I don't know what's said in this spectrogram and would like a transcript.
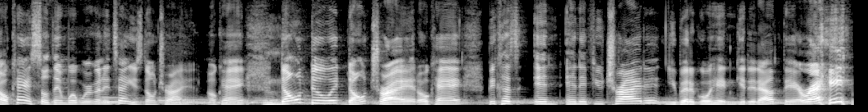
Okay, so then what we're gonna tell you is don't try it. Okay, Mm. don't do it. Don't try it. Okay, because and and if you tried it, you better go ahead and get it out there, right?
